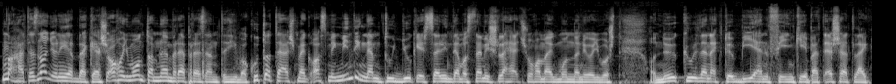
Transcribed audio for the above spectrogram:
Na hát ez nagyon érdekes. Ahogy mondtam, nem reprezentatív a kutatás, meg azt még mindig nem tudjuk, és szerintem azt nem is lehet soha megmondani, hogy most a nők küldenek több ilyen fényképet esetleg,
